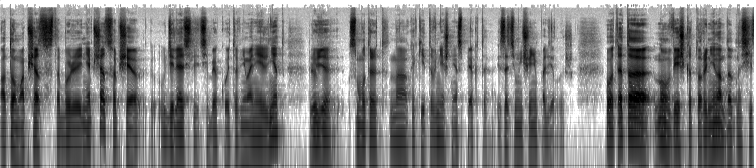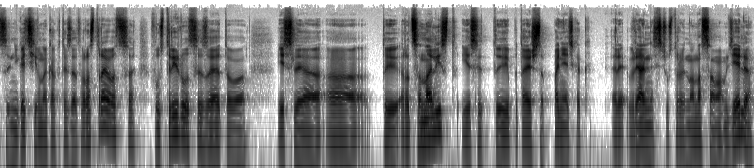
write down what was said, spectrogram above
о том, общаться с тобой или не общаться, вообще уделять ли тебе какое-то внимание или нет, люди смотрят на какие-то внешние аспекты, и с этим ничего не поделаешь. Вот, это, ну, вещь, к которой не надо относиться негативно, как-то из этого расстраиваться, фрустрироваться из-за этого. Если а, ты рационалист, если ты пытаешься понять, как ре- в реальности устроена на самом деле,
